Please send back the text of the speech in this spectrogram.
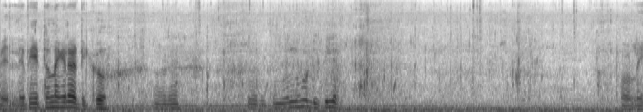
വലിയ തീറ്റ ഉണ്ടെങ്കിലും അടിക്കോ. പൊളി.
